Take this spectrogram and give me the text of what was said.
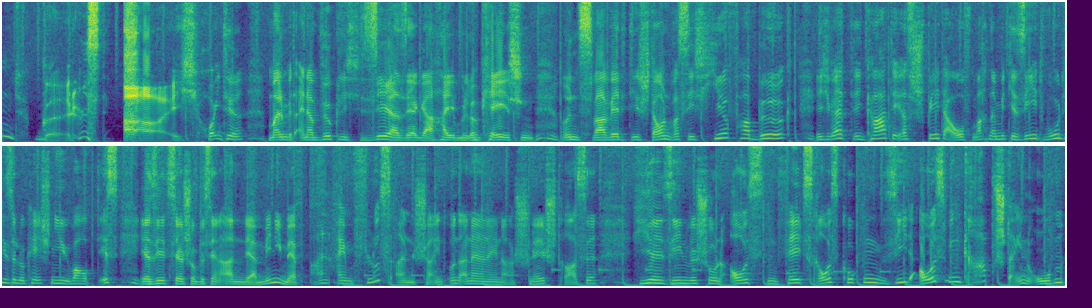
und grüßt euch. Heute mal mit einer wirklich sehr, sehr geheimen Location. Und zwar werdet ihr staunen, was sich hier verbirgt. Ich werde die Karte erst später aufmachen, damit ihr seht, wo diese Location hier überhaupt ist. Ihr seht es ja schon ein bisschen an der Minimap, an einem Fluss anscheinend und an einer Schnellstraße. Hier sehen wir schon aus dem Fels rausgucken. Sieht aus wie ein Grabstein oben.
